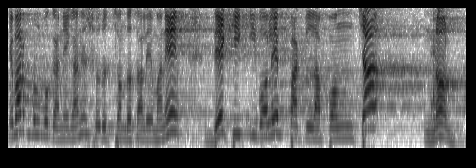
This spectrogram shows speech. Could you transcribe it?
এবার বলব গানে গানে শরৎচন্দ্র তালে মানে দেখি কি বলে পাগলা পঞ্চা নন।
